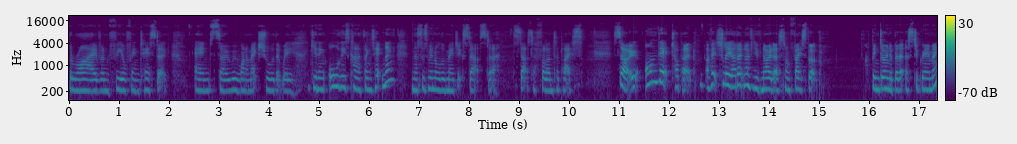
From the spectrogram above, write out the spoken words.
thrive and feel fantastic? And so we want to make sure that we're getting all these kind of things happening. And this is when all the magic starts to starts to fill into place. So on that topic i've actually i don't know if you've noticed on facebook i've been doing a bit of instagramming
